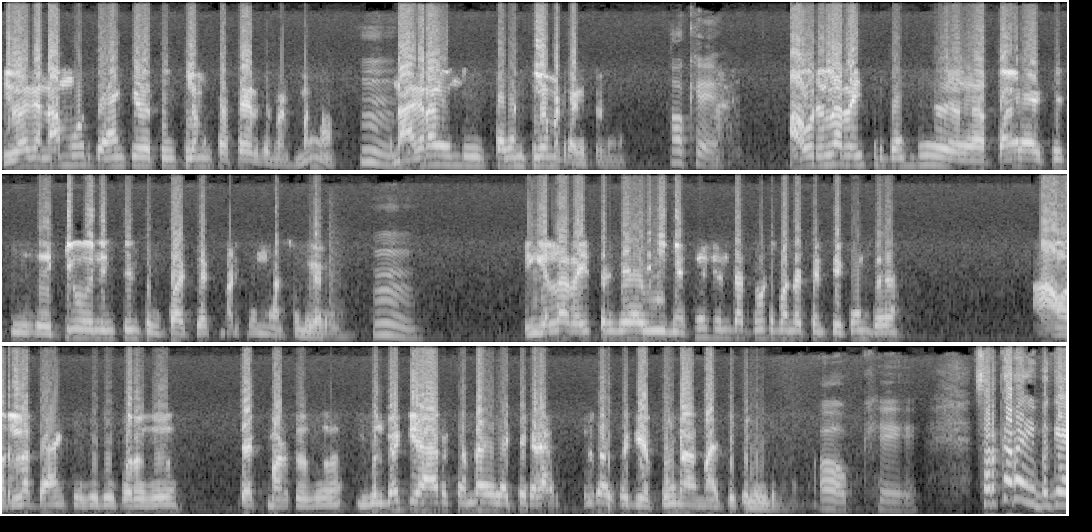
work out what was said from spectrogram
ಇವಾಗ ನಮ್ಮೂರ್ ಬ್ಯಾಂಕ್ ಟೂ ಕಿಲೋಮೀಟರ್ ಕಷ್ಟ ಇರುತ್ತೆ ಮೇಡಮ್ ಹ್ಮ್. ನಾಗರ ಒಂದು ಸೆವೆನ್ ಕಿಲೋಮೀಟರ್ ಆಗುತ್ತೆ ಮೇಡಮ್ ಓಕೆ ಅವರೆಲ್ಲ ರೈತರು ಬಂದು ಪಾಳ ಕ್ಯೂ ನಿಂತು ಚೆಕ್ ಮಾಡ್ಕೊಂಡು ಮಾಡ್ಕೊಂಡಿದ್ದಾರೆ ಹ್ಮ್. ಹಿಂಗೆಲ್ಲ ರೈತರಿಗೆ ಈ ಮೆಸೇಜ್ ಇಂದ ದುಡ್ಡು ಬಂದೈತೆ ಅಂತ ತಿಳ್ಕೊಂಡು ಅವರೆಲ್ಲ ಬ್ಯಾಂಕ್ ಹೋಗೋದು ಬರೋದು ಚೆಕ್ ಮಾಡ್ಸೋದು. ಇದ್ರ ಬಗ್ಗೆ ಯಾರು ಕಂದಾಯ ಇಲಾಖೆ ಯಾರು ಅದ್ರ ಬಗ್ಗೆ ಪೂರ್ಣ ಮಾಹಿತಿ ಕೊಡೋದು ಓಕೆ. ಸರ್ಕಾರ ಈ ಬಗ್ಗೆ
